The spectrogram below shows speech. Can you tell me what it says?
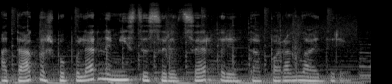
а також популярне місце серед серферів та параглайдерів.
